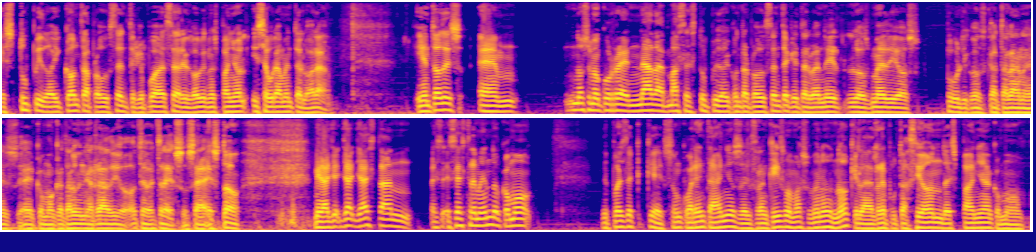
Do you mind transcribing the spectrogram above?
estúpido y contraproducente que puede hacer el gobierno español y seguramente lo hará. Y entonces em, no se me ocurre nada más estúpido y contraproducente que intervenir los medios públicos catalanes eh, como Cataluña Radio o TV3. O sea, esto... Mira, ya, ya- están... Es, es, es tremendo cómo después de que, son 40 años del franquismo más o menos, ¿no? Que la reputación de España como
